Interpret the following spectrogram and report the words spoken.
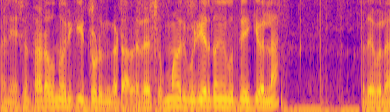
അതിനുശേഷം ഒന്ന് ഒരുക്കി ഇട്ട് കൊടുക്കും കേട്ടോ. അതല്ല ചുമ്മാ ഒരു കുഴിയെടുത്തങ്ങ് കുത്തി വയ്ക്കുമല്ല അതേപോലെ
